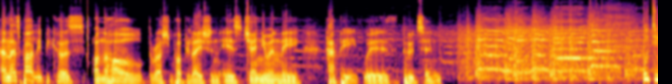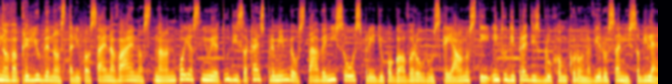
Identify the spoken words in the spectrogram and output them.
And that's partly because, on the whole, the Russian population is genuinely happy with Putin. Putinova priljubljenost ali pa vsaj navajenost na njen pojasnjuje tudi, zakaj spremembe ustave niso v spredju pogovorov ruske javnosti in tudi pred izbruhom koronavirusa niso bile.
